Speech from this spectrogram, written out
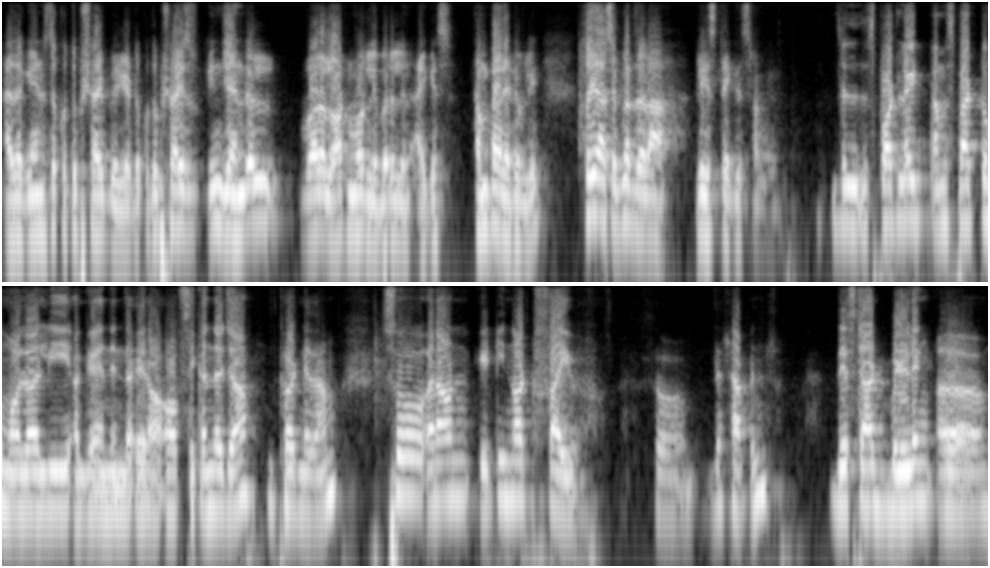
as against the Qutub Shahi period. The Qutub Shahis in general were a lot more liberal, in, I guess, comparatively. So yeah, Sibgat Zara, please take this from here the spotlight comes back to Maula Ali again in the era of Sikandar Jah, third Nizam. So around 1805, so this happens. They start building, uh,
